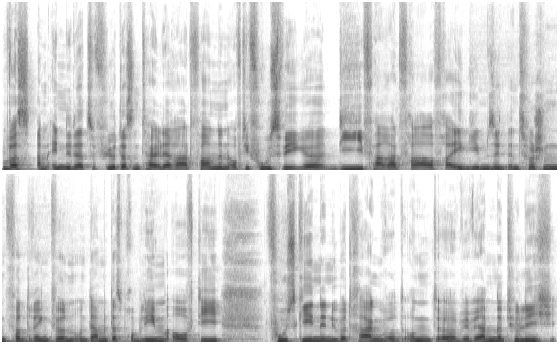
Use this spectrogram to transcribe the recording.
was am Ende dazu führt, dass ein Teil der Radfahrenden auf die Fußwege, die Fahrradfahrer freigegeben sind, inzwischen verdrängt werden und damit das Problem auf die Fußgehenden übertragen wird. Und äh, wir werden natürlich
